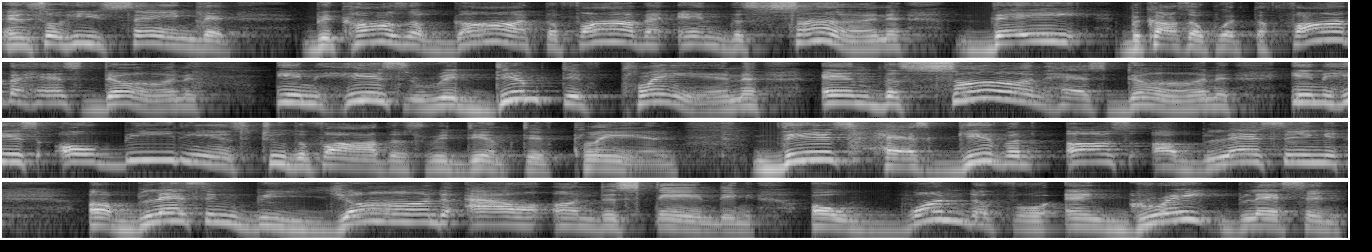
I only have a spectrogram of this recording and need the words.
And so he's saying that because of God the Father and the Son, they, because of what the Father has done, in his redemptive plan and the Son has done in his obedience to the Father's redemptive plan. This has given us a blessing. A blessing beyond our understanding, a wonderful and great blessing,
